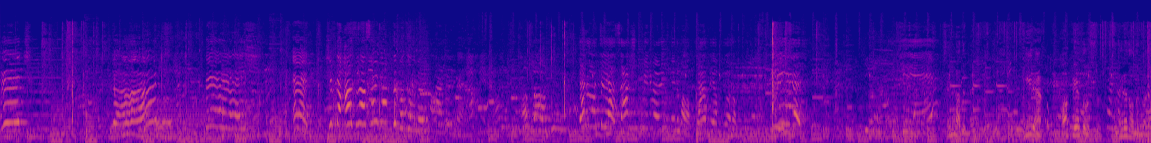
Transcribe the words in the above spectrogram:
Üç. Dört. Beş. Evet. Şimdi Azra sen. Azra gel ortaya. Sen şimdi benim öğretmenim ol. Ben de yapıyorum. Bir. İki. Senin adın ne? İrem. Afiyet olsun. Bu nere dondurması?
